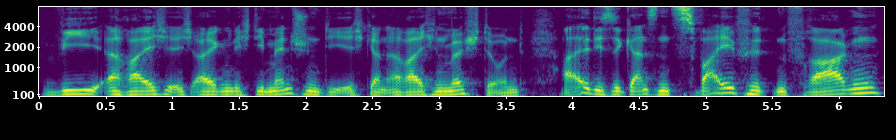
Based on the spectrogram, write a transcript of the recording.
wie erreiche ich eigentlich die Menschen, die ich gern erreichen möchte und all diese ganzen zweifelnden Fragen,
